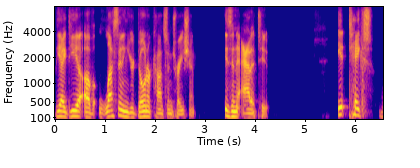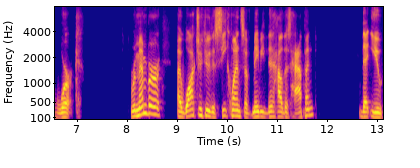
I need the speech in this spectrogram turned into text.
the idea of lessening your donor concentration, is an attitude. It takes work. Remember I walked you through the sequence of maybe the, how this happened that you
